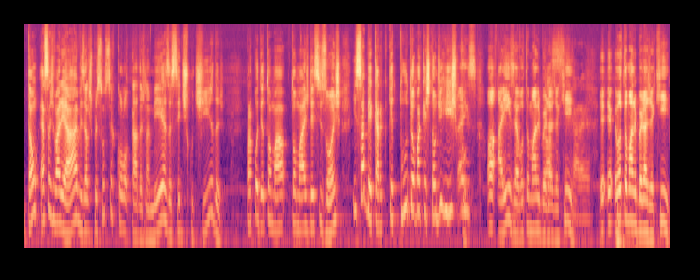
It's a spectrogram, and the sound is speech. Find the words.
Então, essas variáveis, elas precisam ser colocadas na mesa, ser discutidas para poder tomar, tomar as decisões e saber, cara, porque tudo é uma questão de risco. É isso. Ó, aí, Zé, eu vou tomar a liberdade Nossa, aqui. cara, é. Eu, eu- vou tomar a liberdade aqui,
